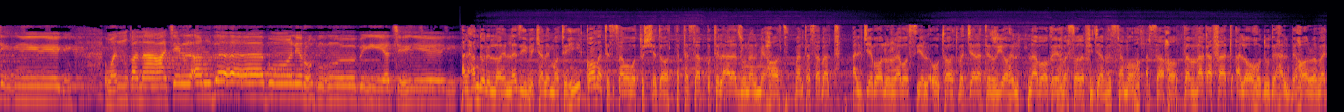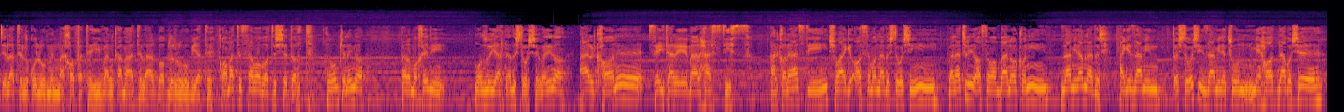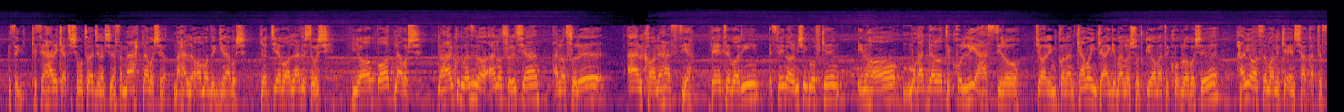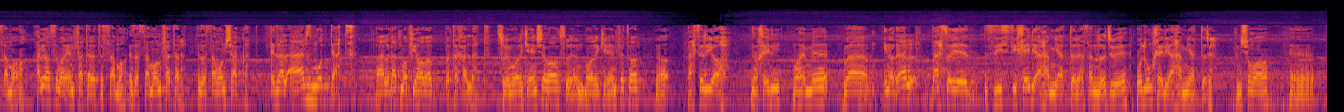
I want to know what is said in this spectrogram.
وانقمعت الأرباب الحمد لله الذي بكلماته قامت السماوات الشداد و تثبت الارزون المهات و انتصبت الجبال الرواسي الاوتاد و جرت الرياح الواقع و صار في جو السماء السحاب و وقفت على حدودها البحار و وجلت القلوب من مخافته و الارباب لربوبیته. قامت السماوات الشداد. ممکنه اینا برای ما خیلی موضوعیت نداشته باشه. ولی اینا ارکان سیطره بر هستی است. ارکان هستی؟ شما اگه آسمان نداشته باشین و نتونید آسمان بنا کنید زمینم نداری. اگه زمین داشته باشین زمینتون مهاد نباشه مثل کسی حرکت شما متوجه نشید اصلا مهد نباشه محل آمادگی نباشه. یا جوال نداشته باشی یا باد نباشه. نه هر کدوم از اینا عناصر چی؟ عناصر ارکان هستی هن. به اعتباری اسم اینا رو میشه گفت که اینها مقدرات کلی هستی رو جاری می‌کنند. کما اینکه اگه بنا شد قیامت کبرا باشه همین آسمانه که انشقت السما همین آسمان انفترت السما. از السمان فترت از السمان شقت. از الارض مدت. و علقت ما فیها و تخلت. سوره مبارک انشقاق سوره مبارک انفتار بحث ریاه. اینا خیلی مهمه و اینا در بحثای زیستی خیلی اهمیت داره. اصلا راجبه علوم خیلی اهمیت داره. یعنی شما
